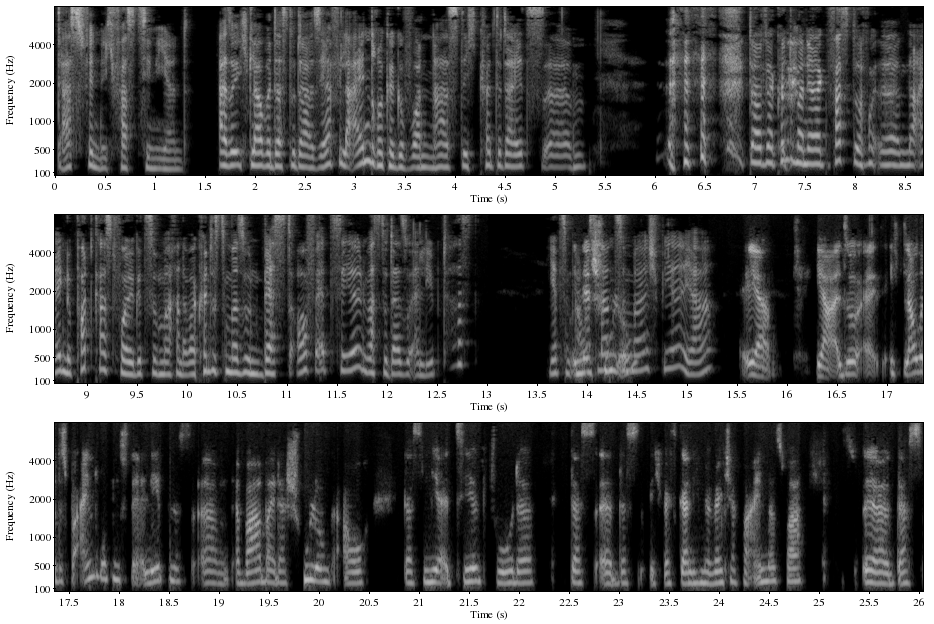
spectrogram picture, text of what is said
Das finde ich faszinierend. Also ich glaube, dass du da sehr viele Eindrücke gewonnen hast. Ich könnte da jetzt ähm, da, da könnte man ja fast noch äh, eine eigene Podcast-Folge zu machen, aber könntest du mal so ein Best-of erzählen, was du da so erlebt hast? Jetzt im In Ausland zum Beispiel, ja? Ja, ja, also äh, ich glaube, das beeindruckendste Erlebnis ähm, war bei der Schulung auch, dass mir erzählt wurde, dass, äh, dass ich weiß gar nicht mehr, welcher Verein das war, äh, dass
